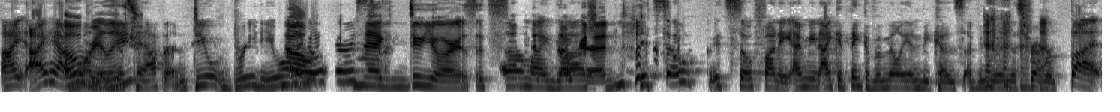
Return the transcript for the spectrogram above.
I I have Oh, one really? that just happened. Do you, Brea? Do you want No, to go first? Meg, do yours. It's Oh my so gosh. good. it's so it's so funny. I mean, I could think of a million because I've been doing this forever, but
